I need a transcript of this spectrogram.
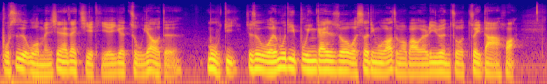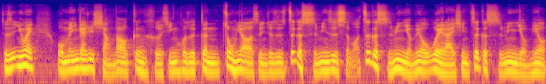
不是我们现在在解题的一个主要的目的？就是我的目的不应该是说我设定我要怎么把我的利润做最大化。就是因为我们应该去想到更核心或者更重要的事情，就是这个使命是什么？这个使命有没有未来性？这个使命有没有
